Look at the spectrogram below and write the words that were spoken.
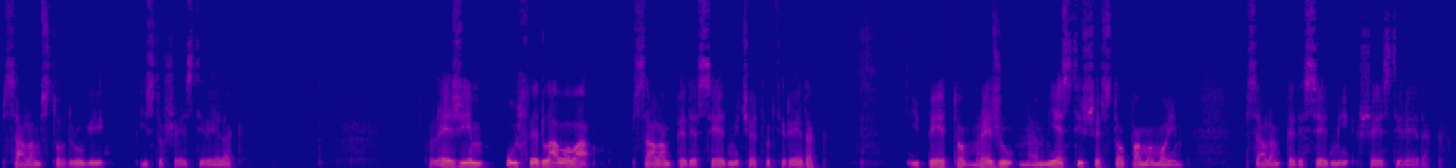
psalam 102. isto šesti redak. Ležim usred lavova, psalam 57. četvrti redak. I peto, mrežu namjestiše stopama mojim, psalam 57. šesti redak.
